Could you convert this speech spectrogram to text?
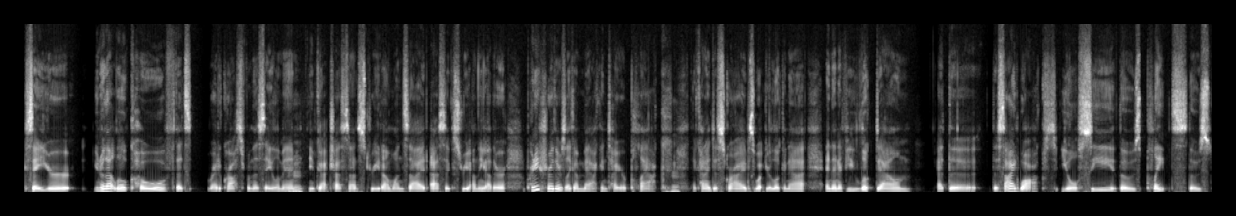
say you're, you know, that little cove that's right across from the Salem Inn? You've got Chestnut Street on one side, Essex Street on the other. Pretty sure there's like a McIntire plaque that kind of describes what you're looking at. And then if you look down at the the sidewalks, you'll see those plates, those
